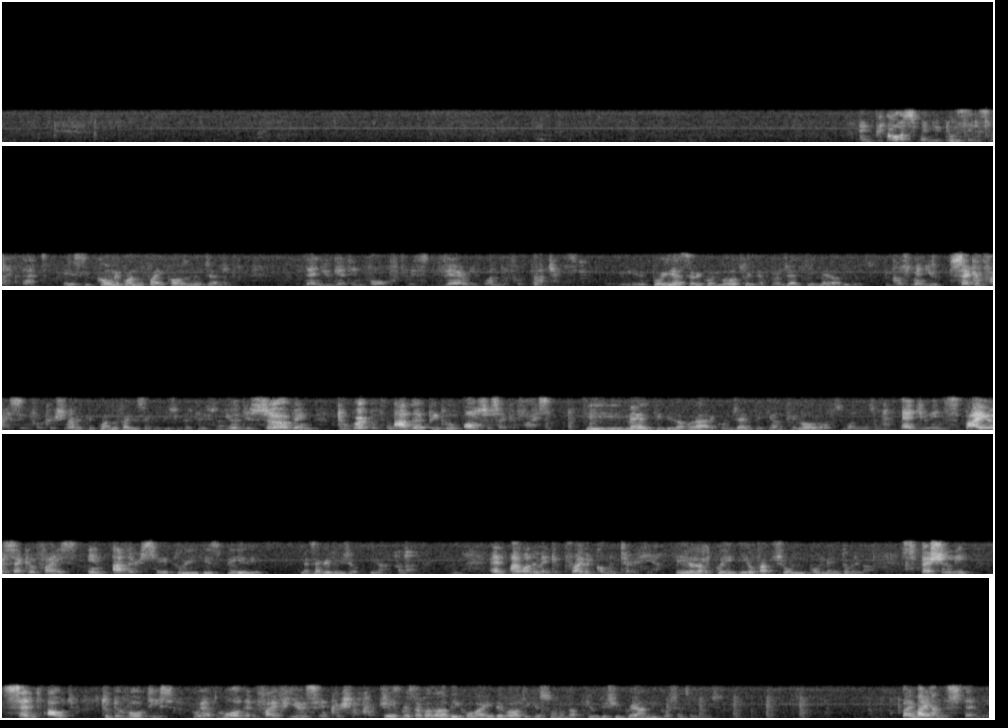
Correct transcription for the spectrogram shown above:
And because when you do things like that, E siccome quando fai cose del genere, then you get involved with very wonderful projects. puoi essere coinvolto in progetti meravigliosi. Because when you're sacrificing for Krishna, Perché quando fai dei sacrifici per Krishna, you're deserving to work with other people who also sacrifice. ti meriti di lavorare con gente che anche loro si vogliono sacrificare. And you inspire sacrifice in others. E tu ispiri il sacrificio in a- ad altri. And I want to make a private commentary here, E ora qui io faccio un commento privato, specially sent out to devotees who have more than five years in Krishna e consciousness. questa cosa la dico ai devoti che sono da più di cinque anni in coscienza di Krishna. By my understanding,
